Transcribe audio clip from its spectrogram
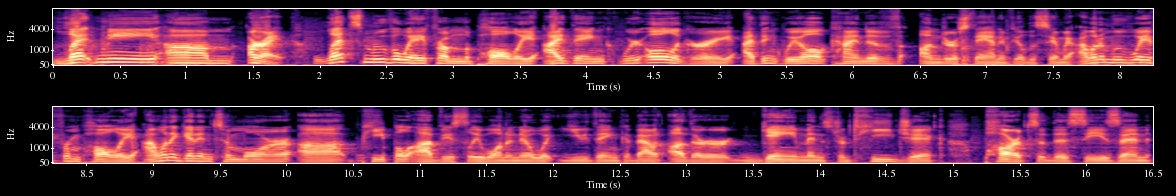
Let me um all right, let's move away from the Paulie. I think we all agree. I think we all kind of understand and feel the same way. I want to move away from Paulie. I want to get into more uh people obviously want to know what you think about other game and strategic parts of this season.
